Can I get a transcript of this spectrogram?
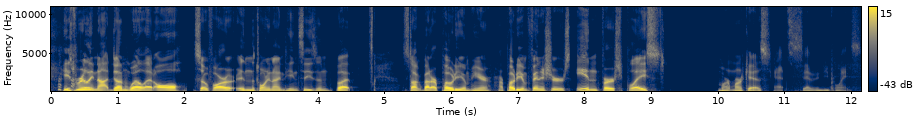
He's really not done well at all so far in the 2019 season. But let's talk about our podium here. Our podium finishers in first place, Marc Marquez. At 70 points.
